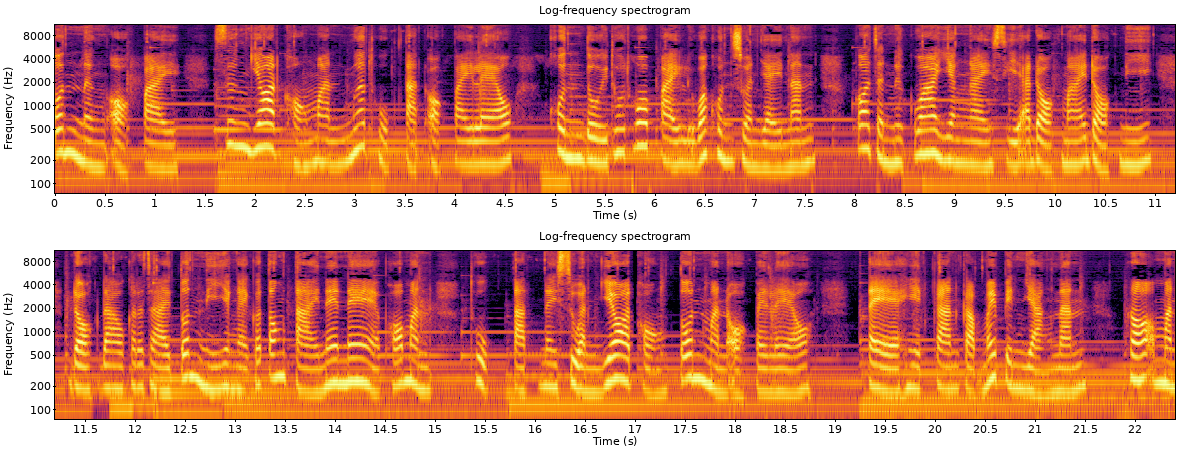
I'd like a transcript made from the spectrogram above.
ต้นหนึ่งออกไป ซึ่งยอดของมันเมื่อถูกตัดออกไปแล้ว คนโดยทั่วๆไปหรือว่าคนส่วนใหญ่นั้น ก็จะนึกว่ายังไงเสียดอกไม้ดอกนี้ ดอกดาวกระจายต้นนี้ยังไงก็ต้องตายแน่ ๆ เพราะมัน ถูกตัดในส่วนยอดของต้นมันออกไปแล้ว แต่เหตุการณ์กลับไม่เป็นอย่างนั้น เพราะมัน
